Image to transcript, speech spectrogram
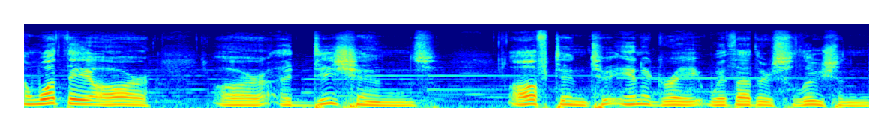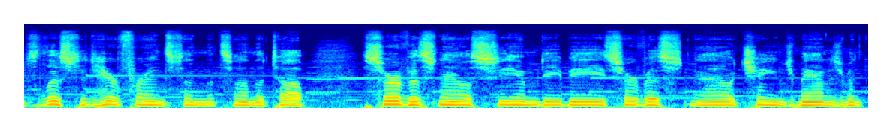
And what they are are additions often to integrate with other solutions. Listed here, for instance, on the top ServiceNow, CMDB, ServiceNow Change Management.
